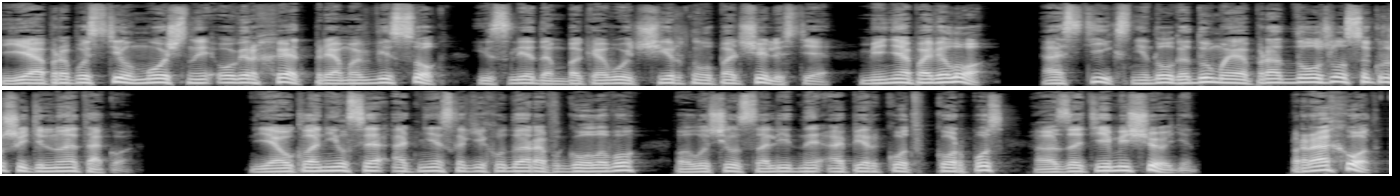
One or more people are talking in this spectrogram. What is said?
Я пропустил мощный оверхед прямо в висок и следом боковой чиркнул по челюсти. Меня повело, а Стикс, недолго думая, продолжил сокрушительную атаку. Я уклонился от нескольких ударов в голову, получил солидный апперкот в корпус, а затем еще один. Проход!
